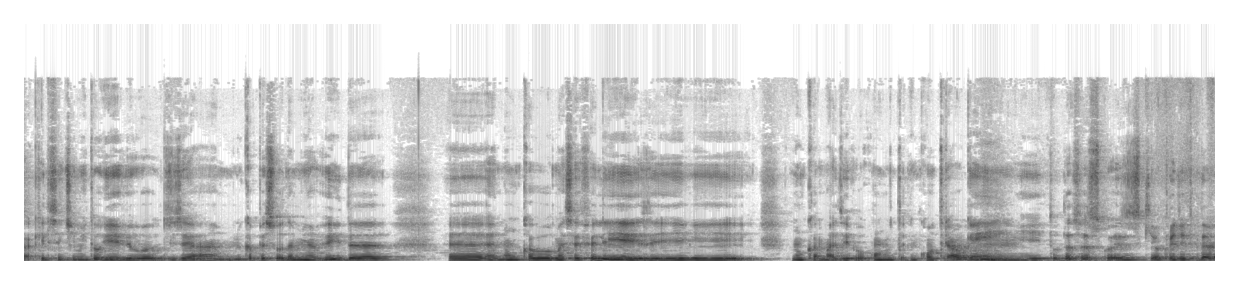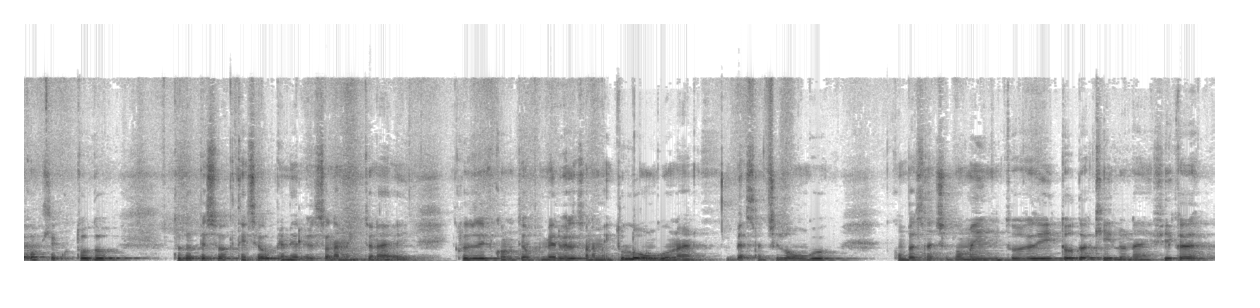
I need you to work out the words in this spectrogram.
aquele sentimento horrível, dizer, ah, a única pessoa da minha vida, é, nunca vou mais ser feliz e, nunca mais vou encontrar alguém e todas as coisas que eu acredito que deve acontecer com todo, toda pessoa que tem seu primeiro relacionamento, né? Inclusive quando tem um primeiro relacionamento longo, né? Bastante longo, com bastante momentos e tudo aquilo, né? Fica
